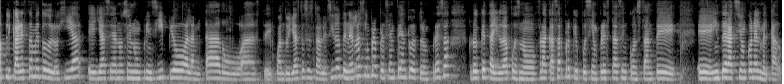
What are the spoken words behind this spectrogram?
aplicar esta metodología, eh, ya sea, no sé, en un principio, a la mitad o hasta cuando ya estás establecido, tenerla siempre presente dentro de tu empresa, creo que te ayuda pues no fracasar porque pues siempre estás en constante eh, interacción con el mercado.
